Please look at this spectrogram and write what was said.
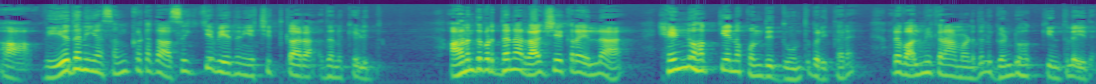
ಆ ವೇದನೆಯ ಸಂಕಟದ ಅಸಹ್ಯ ವೇದನೆಯ ಚಿತ್ಕಾರ ಅದನ್ನು ಕೇಳಿದ್ದು. ಆನಂದವರ್ಧನ, ರಾಜಶೇಖರ ಎಲ್ಲ ಹೆಣ್ಣು ಹಕ್ಕಿಯನ್ನು ಕೊಂದಿದ್ದು ಅಂತ ಬರೀತಾರೆ. ಅಂದರೆ ವಾಲ್ಮೀಕಿ ರಾಮಾಯಣದಲ್ಲಿ ಗಂಡು ಹಕ್ಕಿ ಅಂತಲೇ ಇದೆ.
